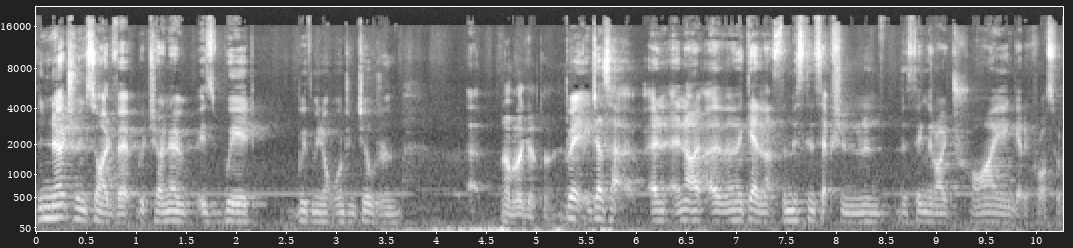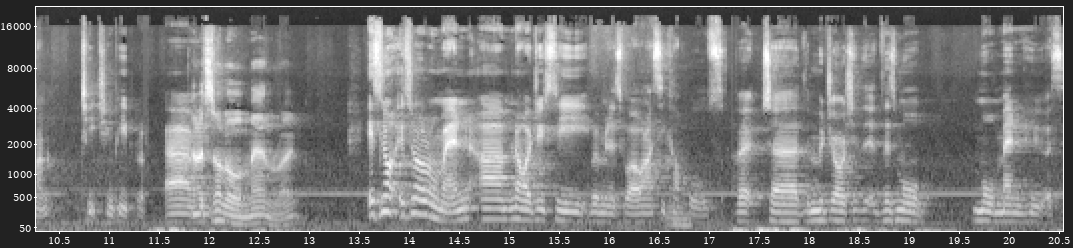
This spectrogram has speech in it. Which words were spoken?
the nurturing side of it, which I know is weird with me not wanting children, No, but I get that. yeah. but it does have, and and I and again that's the misconception and the thing that I try and get across when I'm teaching people. Um, and it's not all men, right? it's not. It's not all men. Um, no, I do see women as well, and I see couples. But uh, the majority, there's more more men who, as I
